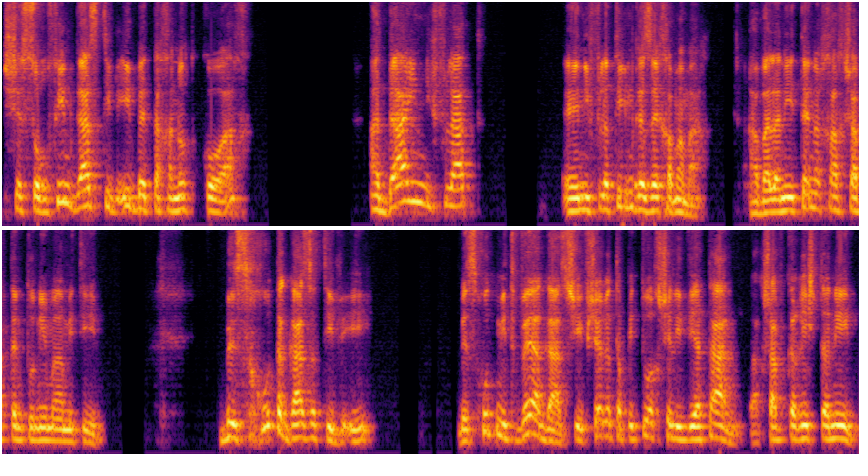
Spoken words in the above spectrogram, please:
וכששורפים גז טבעי בתחנות כוח, עדיין נפלט, אה, נפלטים גזי חממה. אבל אני אתן לך עכשיו את הנתונים האמיתיים. בזכות הגז הטבעי, בזכות מתווה הגז שאפשר את הפיתוח של לוויתן ועכשיו כריש תנין,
